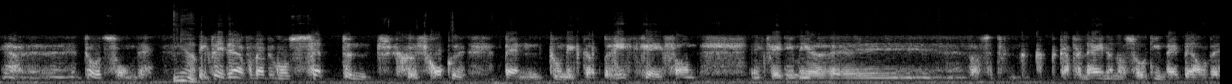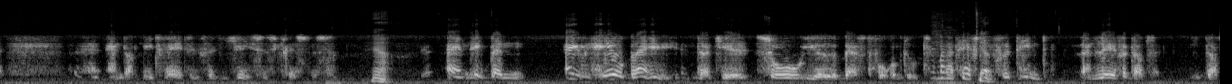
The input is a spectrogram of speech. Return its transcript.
ja doodzonde. Ja. Ik weet in dat ik ontzettend geschrokken ben toen ik dat bericht kreeg van, ik weet niet meer, was het Katelijnen of zo die mij belde en dat niet weten van Jezus Christus. Ja. En ik ben eigenlijk heel blij dat je zo je best voor hem doet. Maar dat heeft ja. hij verdiend. Een leven dat, dat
